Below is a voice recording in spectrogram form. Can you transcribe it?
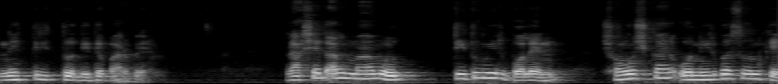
নেতৃত্ব দিতে পারবে। রাশেদ আল মাহমুদ তিতুমির বলেন, সংস্কার ও নির্বাচনকে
